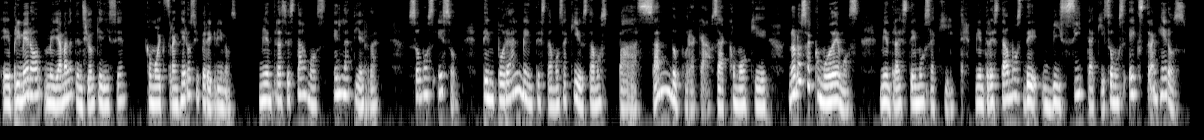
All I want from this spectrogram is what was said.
eh, primero me llama la atención que dice, como extranjeros y peregrinos. Mientras estamos en la tierra, somos eso. Temporalmente estamos aquí, estamos pasando por acá. O sea, como que no nos acomodemos mientras estemos aquí, mientras estamos de visita aquí, somos extranjeros.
